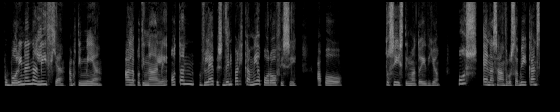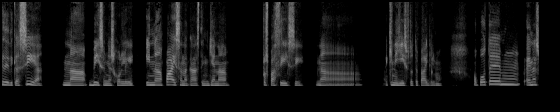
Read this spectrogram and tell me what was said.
που μπορεί να είναι αλήθεια από τη μία, αλλά από την άλλη, όταν βλέπεις ότι δεν υπάρχει καμία απορρόφηση από το σύστημα το ίδιο, πώς ένας άνθρωπος θα μπει καν στη διαδικασία να μπει σε μια σχολή ή να πάει σε ένα casting για να προσπαθήσει να κυνηγήσει αυτό το επάγγελμα. Οπότε ένας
